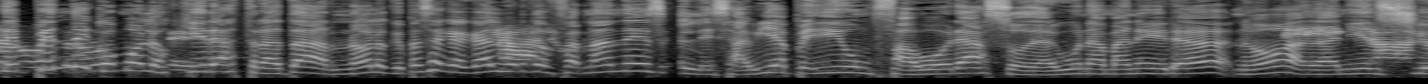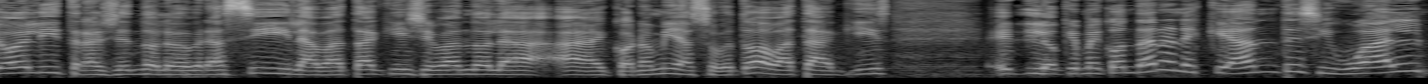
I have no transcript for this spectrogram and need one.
depende otro, cómo los sí. quieras tratar, ¿no? Lo que pasa es que acá Alberto Claro. Fernández les había pedido un favorazo de alguna manera, ¿no? A Daniel Scioli trayéndolo de Brasil, a Batakis llevándola a economía, sobre todo a Batakis. Eh, lo que me contaron es que antes igual,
